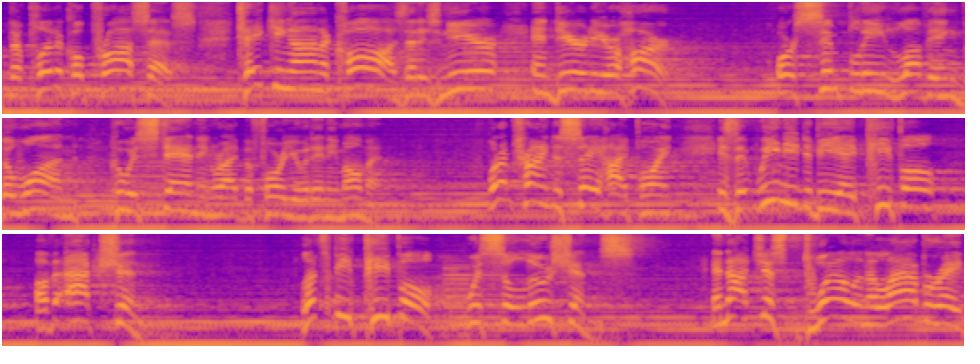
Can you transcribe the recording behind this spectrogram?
the political process, taking on a cause that is near and dear to your heart, or simply loving the one who is standing right before you at any moment. What I'm trying to say, High Point, is that we need to be a people of action. Let's be people with solutions and not just dwell and elaborate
